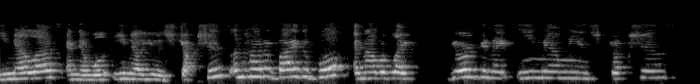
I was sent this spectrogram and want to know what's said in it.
email us and then we'll email you instructions on how to buy the book. And I was like, you're to email me instructions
